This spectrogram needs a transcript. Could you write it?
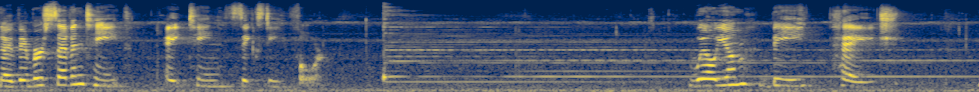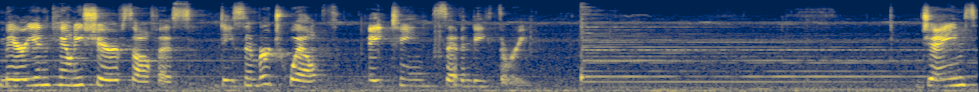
November 17th, 1864. William B. Page, Marion County Sheriff's Office, December 12th, 1873. James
